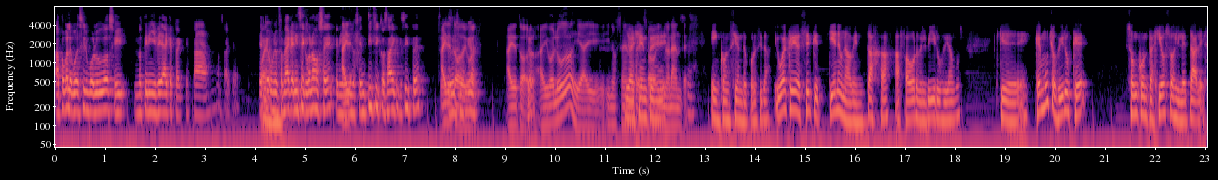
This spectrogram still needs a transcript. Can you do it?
tampoco le puedo decir boludo si no tiene idea que está, que está o sea, que Es Bueno. una enfermedad que ni se conoce, que ni Hay- los científicos saben que existe. Hay de todo igual. Hay de todo. Claro. Hay boludos y hay inocentes Y hay gente- o ignorantes. Sí. inconsciente por citar. Igual quería decir que tiene una ventaja a favor del virus, digamos, que, que hay muchos virus que son contagiosos y letales.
